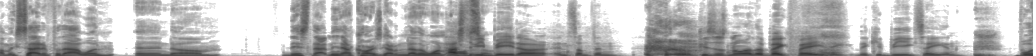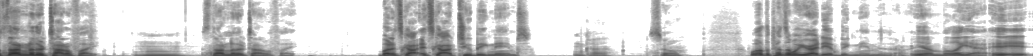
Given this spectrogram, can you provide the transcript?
I'm excited for that one, and um, this that I mean that card's got another one. Has also. to be beta and something. Because there's no other big fight that, that could be exciting. Well, it's not another title fight. Hmm. It's not another title fight, but it's got it's got two big names. Okay. So, well, it depends on what your idea of big name is. You know, but like, yeah, it it,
